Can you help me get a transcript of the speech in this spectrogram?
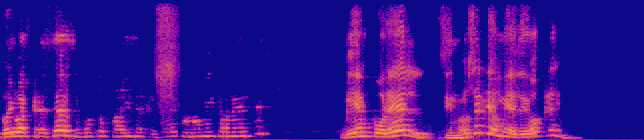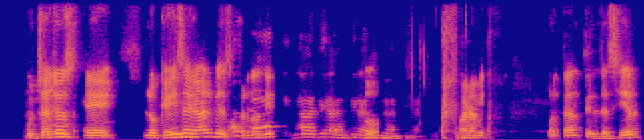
no iba a crecer, se fue a otro país a crecer económicamente. Bien por él, si no sería un mediocre. Muchachos, eh, lo que dice Galvez, perdón, No, mentira, mentira, No. mentira, mentira. para mí es importante el decir,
